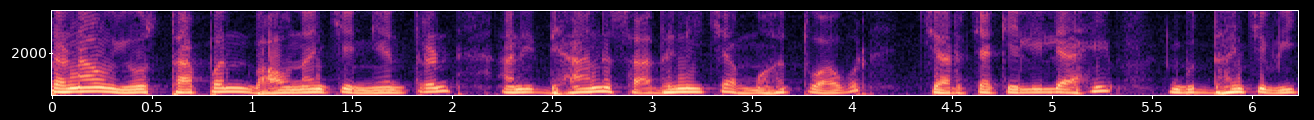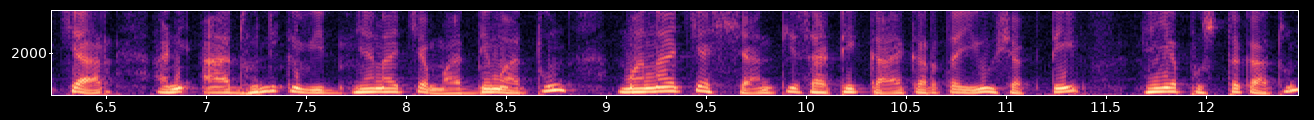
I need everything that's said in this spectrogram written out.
तणाव व्यवस्थापन भावनांचे नियंत्रण आणि ध्यान साधनेच्या महत्त्वावर चर्चा केलेली आहे. बुद्धांचे विचार आणि आधुनिक विज्ञानाच्या माध्यमातून मनाच्या शांतीसाठी काय करता येऊ शकते हे या पुस्तकातून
